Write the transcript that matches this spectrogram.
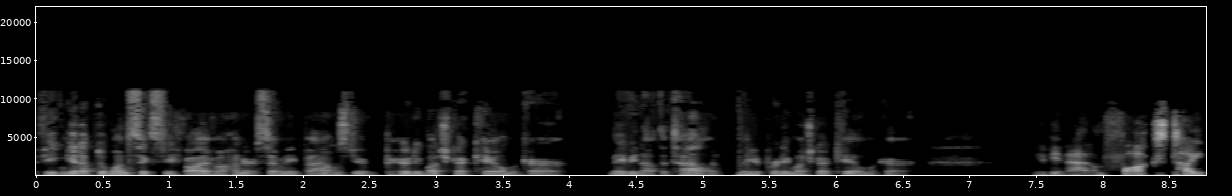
if he can get up to 165, 170 pounds, you've pretty much got Cale Makar. Maybe not the talent, but you pretty much got Cale Makar. Maybe an Adam Fox type.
